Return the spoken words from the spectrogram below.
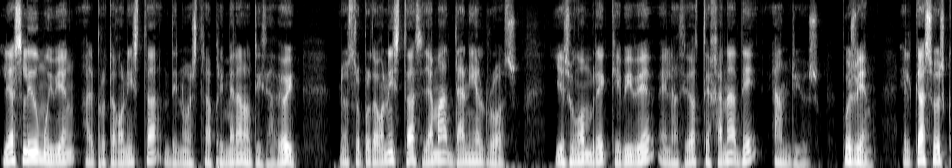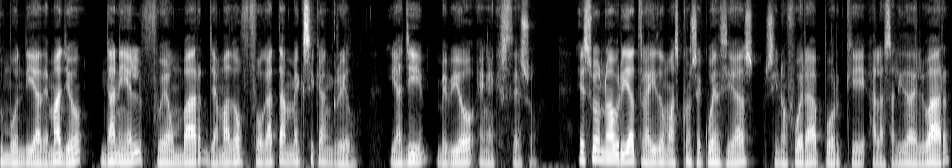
le ha salido muy bien al protagonista de nuestra primera noticia de hoy. Nuestro protagonista se llama Daniel Ross y es un hombre que vive en la ciudad tejana de Andrews. Pues bien, el caso es que un buen día de mayo, Daniel fue a un bar llamado Fogata Mexican Grill y allí bebió en exceso. Eso no habría traído más consecuencias si no fuera porque a la salida del bar,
